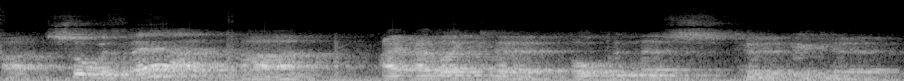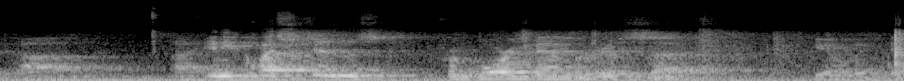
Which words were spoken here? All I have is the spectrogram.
Uh, so with that, uh, I, would like to open this to, to uh, uh any questions from board members. Uh, you know,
